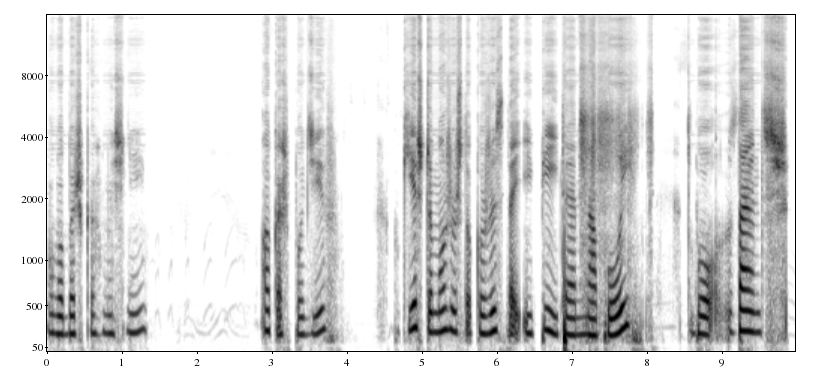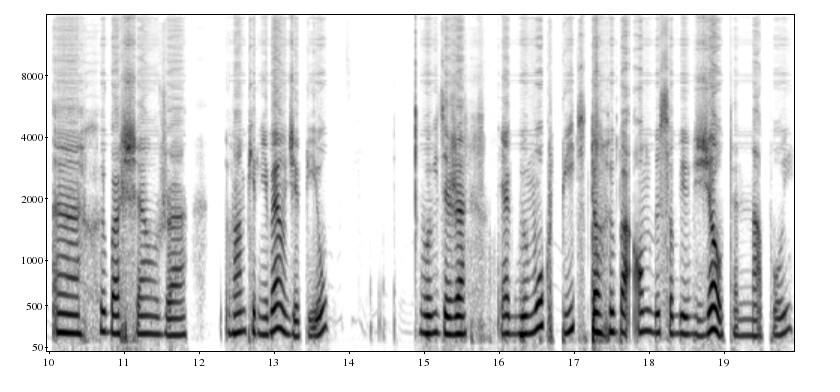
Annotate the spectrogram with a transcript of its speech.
O babeczkach myśli. Okaż podziw. Póki jeszcze możesz, to korzystaj i pij ten napój, bo zdając e, chyba się, że wampir nie będzie pił, bo widzę, że jakby mógł pić, to chyba on by sobie wziął ten napój.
